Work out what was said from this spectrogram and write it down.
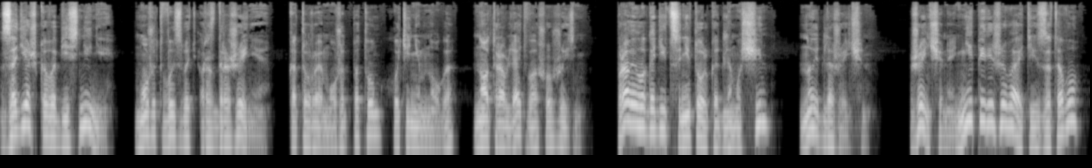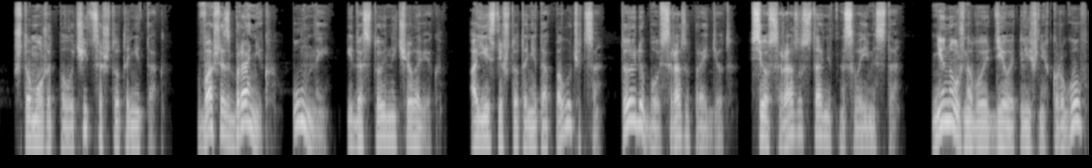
Задержка в объяснении может вызвать раздражение, которое может потом, хоть и немного, но отравлять вашу жизнь. Правило годится не только для мужчин, но и для женщин. Женщины, не переживайте из-за того, что может получиться что-то не так. Ваш избранник умный и достойный человек. А если что-то не так получится, то и любовь сразу пройдет. Все сразу станет на свои места. Не нужно будет делать лишних кругов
